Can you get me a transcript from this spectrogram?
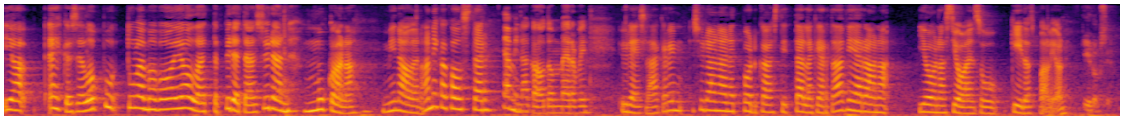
ja ehkä se lopputulema voi olla, että pidetään sydän mukana. Minä olen Annika Kolster. Ja minä Kauton Mervi. Yleislääkärin Sydänäänet podcastit tällä kertaa vieraana Joonas Joensuu. Kiitos paljon. Kiitoksia.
